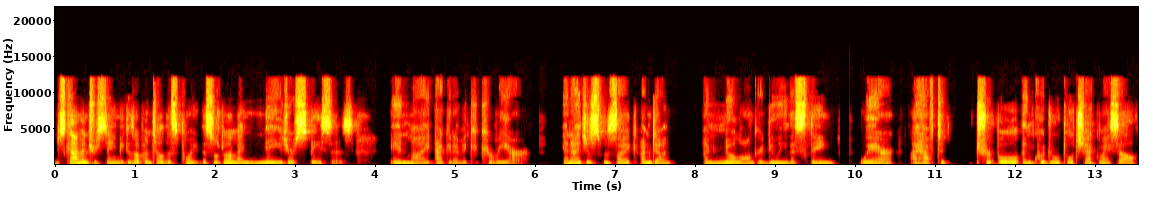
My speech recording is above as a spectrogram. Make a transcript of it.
is kind of interesting because up until this point, this was one of my major spaces in my academic career. And I just was like, I'm done. I'm no longer doing this thing where I have to triple and quadruple check myself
